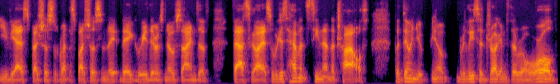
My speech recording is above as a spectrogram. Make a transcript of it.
UVI specialists, retina specialists, and they they agreed there was no signs of vasculitis. So we just haven't seen that in the trials. But then when you you know release a drug into the real world,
